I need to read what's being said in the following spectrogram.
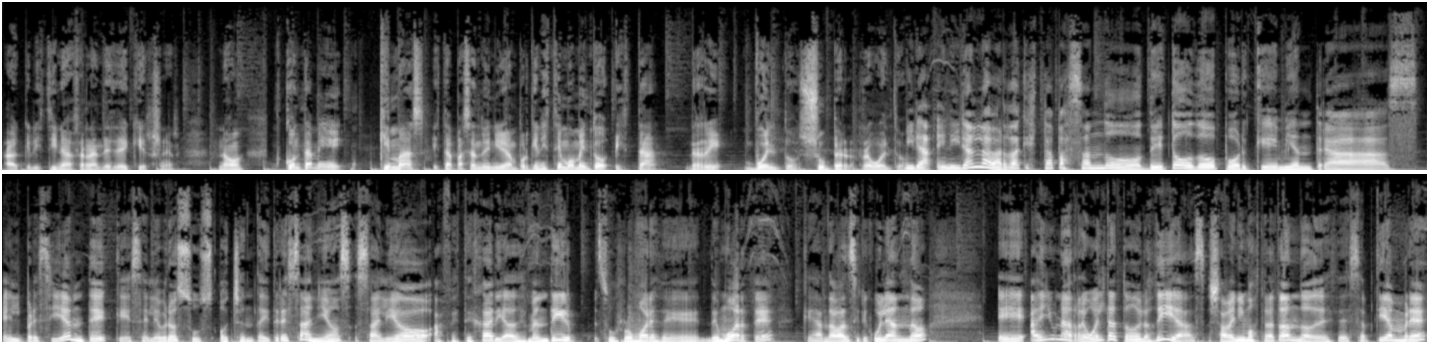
a Cristina Fernández de Kirchner, ¿no? Contame qué más está pasando en Irán, porque en este momento está revuelto, súper revuelto. Mira, en Irán la verdad que está pasando de todo, porque mientras el presidente, que celebró sus 83 años, salió a festejar y a desmentir sus rumores de, de muerte que andaban circulando, eh, hay una revuelta todos los días. Ya venimos tratando desde septiembre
